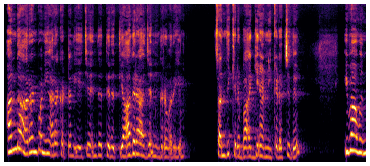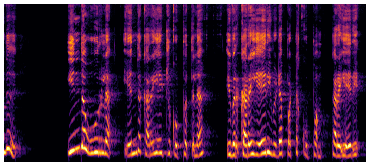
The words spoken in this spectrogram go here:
அந்த அரண்மனை அறக்கட்டளையை சேர்ந்த திரு தியாகராஜன்கிறவரையும் சந்திக்கிற பாக்கியம் அன்னைக்கு கிடைச்சிது. இவா வந்து இந்த ஊரில் எந்த கரையேற்று குப்பத்தில் இவர் கரையேறி விடப்பட்ட குப்பம் கரையேறி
